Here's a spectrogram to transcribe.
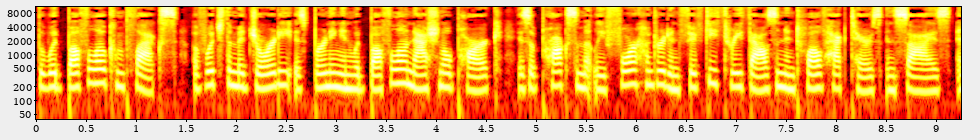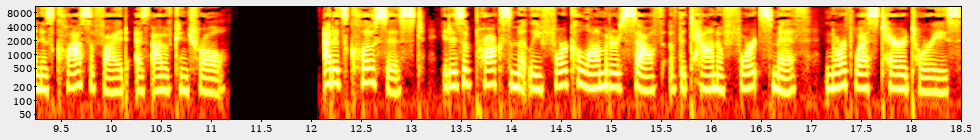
the Wood Buffalo Complex, of which the majority is burning in Wood Buffalo National Park, is approximately 453,012 hectares in size and is classified as out of control. At its closest, it is approximately 4 kilometers south of the town of Fort Smith, Northwest Territories,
